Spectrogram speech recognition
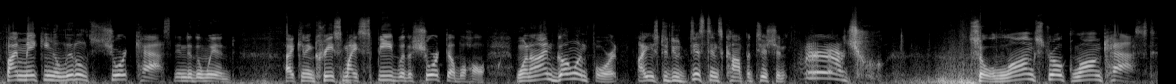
If I'm making a little short cast into the wind, I can increase my speed with a short double haul. When I'm going for it, I used to do distance competition. So long stroke, long cast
